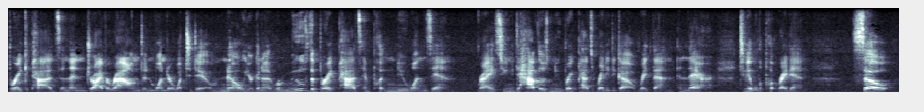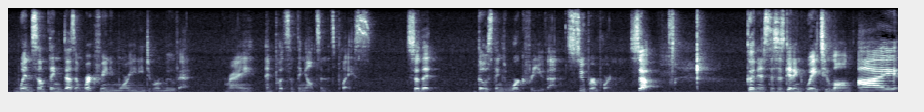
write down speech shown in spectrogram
brake pads and then drive around and wonder what to do. No, you're going to remove the brake pads and put new ones in, right? So you need to have those new brake pads ready to go right then and there to be able to put right in. So when something doesn't work for you anymore, you need to remove it, right? And put something else in its place so that those things work for you then. Super important. So, goodness, this is getting way too long. I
